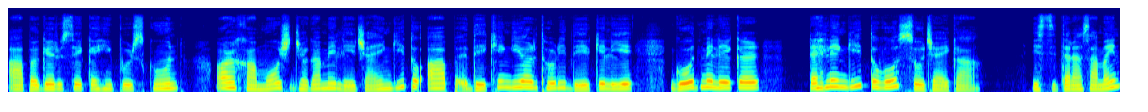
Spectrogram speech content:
آپ اگر اسے کہیں پرسکون اور خاموش جگہ میں لے جائیں گی تو آپ دیکھیں گی اور تھوڑی دیر کے لیے گود میں لے کر ٹہلیں گی تو وہ سو جائے گا۔ اسی طرح سامعین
